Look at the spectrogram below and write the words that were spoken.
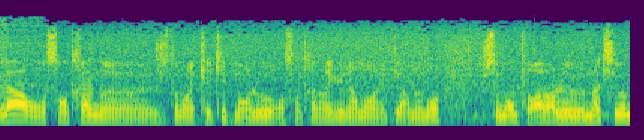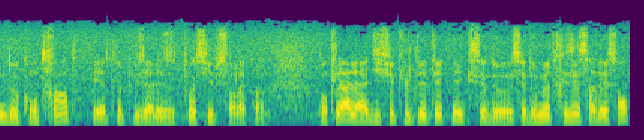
Là, on s'entraîne euh, justement avec l'équipement lourd, on s'entraîne régulièrement avec l'armement, justement pour avoir le maximum de contraintes et être le plus à l'aise possible sur la corde. Donc là, la difficulté technique, c'est de, maîtriser sa descente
